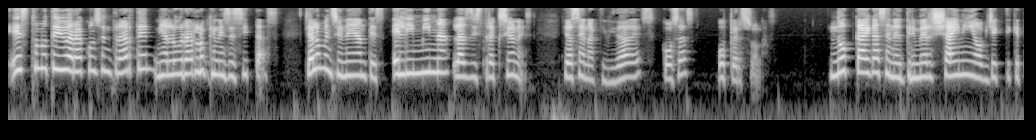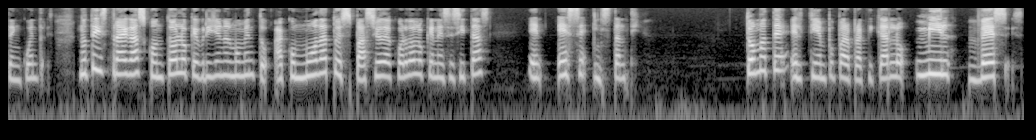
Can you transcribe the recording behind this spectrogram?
esto no te ayudará a concentrarte ni a lograr lo que necesitas. Ya lo mencioné antes, elimina las distracciones ya sean actividades, cosas o personas. No caigas en el primer shiny object que te encuentres. No te distraigas con todo lo que brilla en el momento. Acomoda tu espacio de acuerdo a lo que necesitas en ese instante. Tómate el tiempo para practicarlo mil veces.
